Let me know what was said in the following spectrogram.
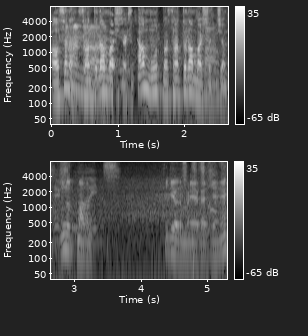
alsana. Hemen Santra'dan abi. başlayacaksın. Tamam mı? Unutma. Santra'dan başlatacağım. Tamam, unutmadım. Biliyordum oraya vereceğini.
